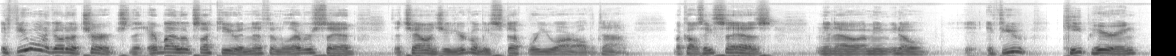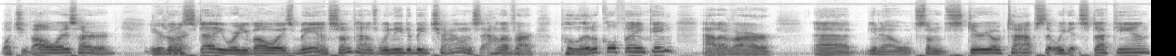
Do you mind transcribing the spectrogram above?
if you want to go to a church that everybody looks like you and nothing will ever said to challenge you, you're going to be stuck where you are all the time. Because he says, you know, I mean, you know, if you keep hearing what you've always heard, you're going right. to stay where you've always been. Sometimes we need to be challenged out of our political thinking, out of our, uh, you know, some stereotypes that we get stuck in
